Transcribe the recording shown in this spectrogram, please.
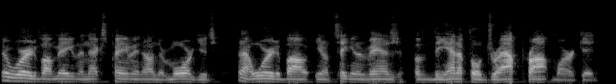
they're worried about making the next payment on their mortgage. They're not worried about you know taking advantage of the NFL draft prop market.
